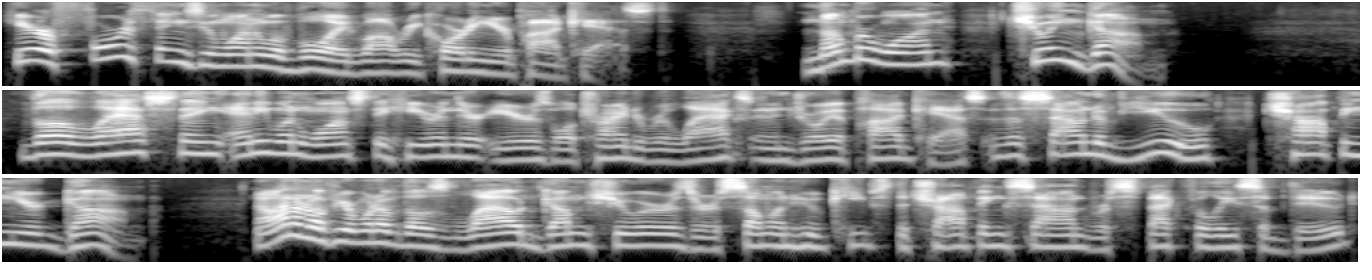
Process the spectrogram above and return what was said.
here are four things you want to avoid while recording your podcast. Number one, chewing gum. The last thing anyone wants to hear in their ears while trying to relax and enjoy a podcast is the sound of you chomping your gum. Now, I don't know if you're one of those loud gum chewers or someone who keeps the chomping sound respectfully subdued,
